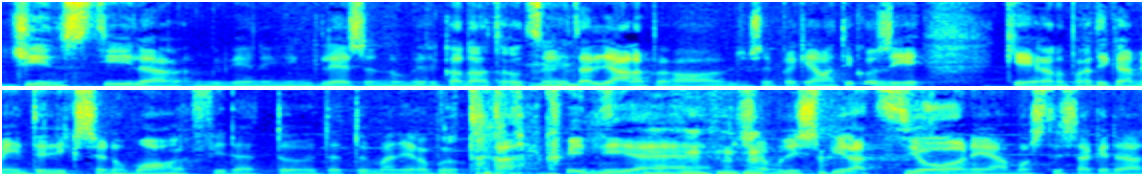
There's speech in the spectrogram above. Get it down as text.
Gene Stealer, mi viene in inglese, non mi ricordo la traduzione mm-hmm. italiana, però li ho sempre chiamati così, che erano praticamente gli xenomorfi, detto, detto in maniera brutale. Quindi è, diciamo, l'ispirazione a mostri sacri della,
